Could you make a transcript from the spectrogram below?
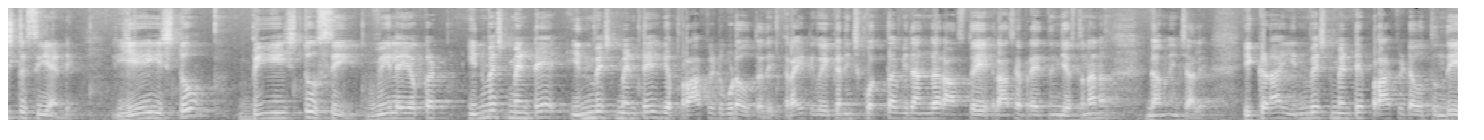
is to C అండి. A is to B is to C వీళ్ళ యొక్క ఇన్వెస్ట్మెంటే ఇన్వెస్ట్మెంటే ఇక ప్రాఫిట్ కూడా అవుతుంది. రైట్ ఇక ఇక్కడ నుంచి కొత్త విధంగా రాస్తే రాసే ప్రయత్నం చేస్తున్నాను. గమనించాలి. ఇక్కడ ఇన్వెస్ట్మెంటే ప్రాఫిట్ అవుతుంది.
